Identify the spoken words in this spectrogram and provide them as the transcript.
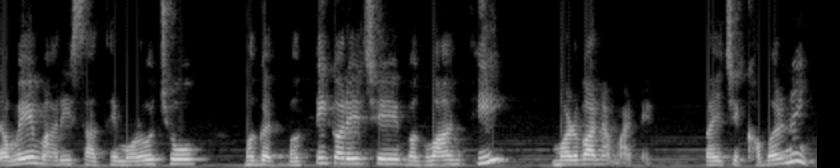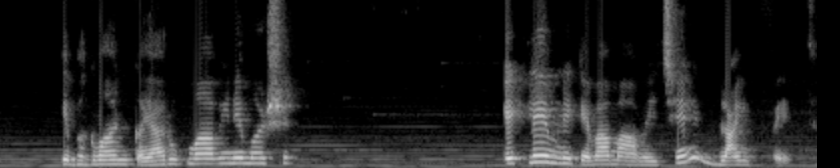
તમે મારી સાથે મળો છો, ભગત ભક્તિ કરે છે, ભગવાનથી મળવાના માટે. કહે છે, ખબર નહીં કે ભગવાન કયા રૂપમાં આવીને મળશે? એટલે એમને કહેવામાં આવે છે, બ્લાઇન્ડ ફેથ,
